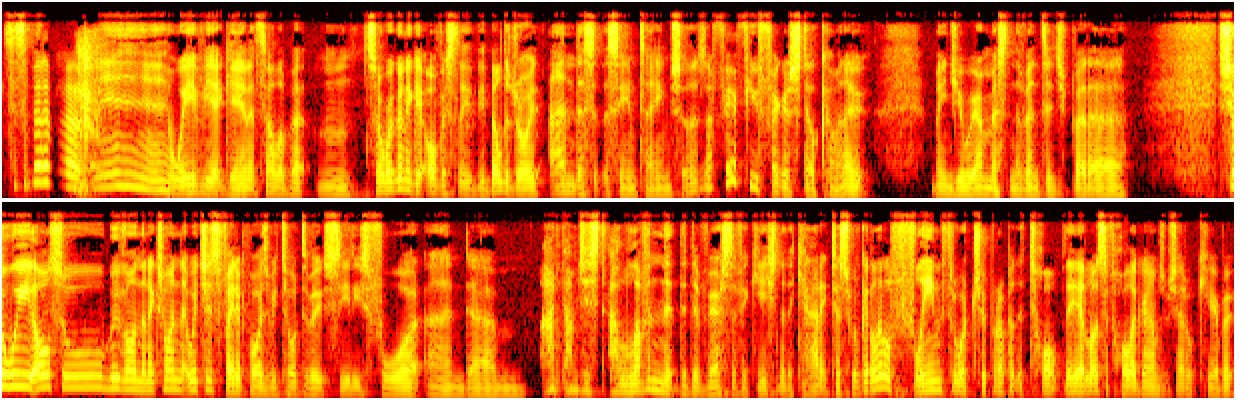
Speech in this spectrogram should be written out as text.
So it's a bit of a yeah, wavy again. It's all a bit. Mm. So we're going to get obviously the Builder Droid and this at the same time. So there's a fair few figures still coming out. Mind you, we are missing the vintage, but uh. So we also move on to the next one, which is Fighter Pods. We talked about Series Four, and um, I'm, I'm just I'm loving the, the diversification of the characters. So we've got a little flamethrower trooper up at the top there, lots of holograms, which I don't care about.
